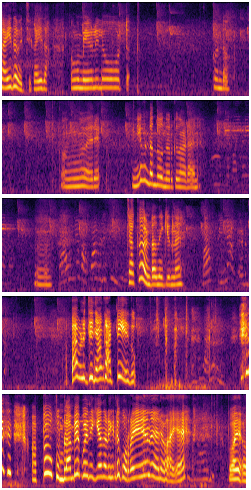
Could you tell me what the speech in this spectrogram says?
കൈത വെച്ച് കൈത. അങ്ങ് മേളിലോട്ട് കണ്ടോ? അങ്ങ് വരെ. ഇനിയും ഉണ്ടെന്ന് തോന്നുന്നു ഇവർക്ക് നടാൻ ചക്ക കണ്ടോ നിൽക്കുന്നേ? അപ്പ വിളിച്ച് ഞാൻ കട്ട് ചെയ്തു. അപ്പ കുമ്പളാമ്പിയെ പോയി നിൽക്കാൻ തുടങ്ങിയിട്ട് കുറേ നേരമായേ. പോയോ?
